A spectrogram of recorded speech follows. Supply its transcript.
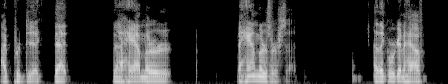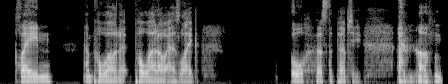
I predict that the handler the handlers are set. I think we're gonna have Clayton and Paletto, Paletto as like, oh, that's the Pepsi. um,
